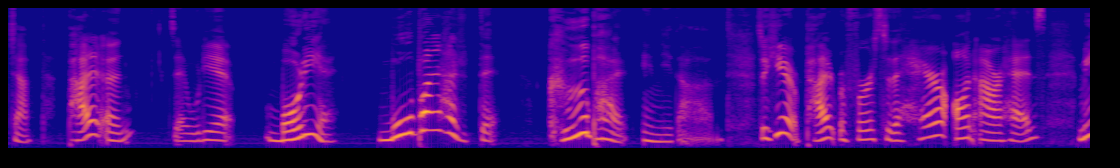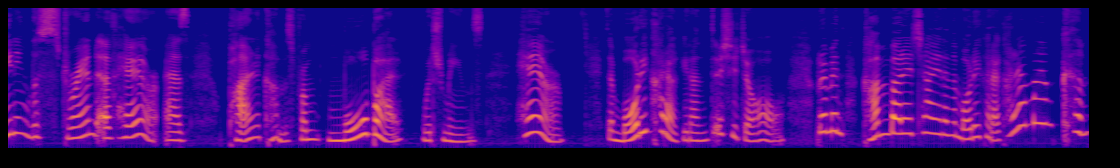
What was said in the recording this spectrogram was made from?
자, 발은 이제 우리의 머리에 모발할 때 그 발입니다. So here, 발 refers to the hair on our heads, meaning the strand of hair, as 발 comes from 모발, which means hair. 머리카락이라는 뜻이죠. 그러면 간발의 차이라는 머리카락 하나만큼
